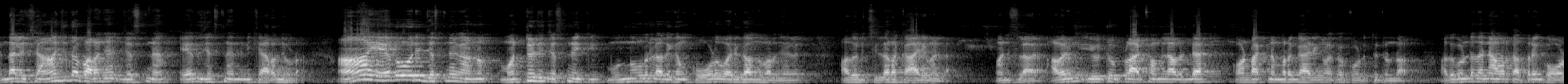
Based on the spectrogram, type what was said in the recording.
എന്തായാലും ഷാജിത പറഞ്ഞ ജസ്ന ഏത് ജസ്ന എന്ന് എനിക്ക് അറിഞ്ഞുകൂടാ ആ ഏതോ ഒരു ജസ്ന കാരണം മറ്റൊരു ജസ്നയ്ക്ക് മുന്നൂറിലധികം കോൾ വരിക എന്ന് പറഞ്ഞാൽ അതൊരു ചില്ലറ കാര്യമല്ല. മനസ്സിലായോ? അവരും യൂട്യൂബ് പ്ലാറ്റ്ഫോമിൽ അവരുടെ കോൺടാക്ട് നമ്പറും കാര്യങ്ങളൊക്കെ കൊടുത്തിട്ടുണ്ടാകും അതുകൊണ്ട് തന്നെ അവർക്ക് അത്രയും കോൾ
